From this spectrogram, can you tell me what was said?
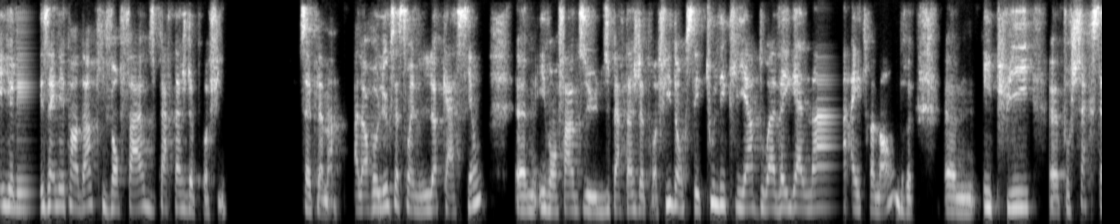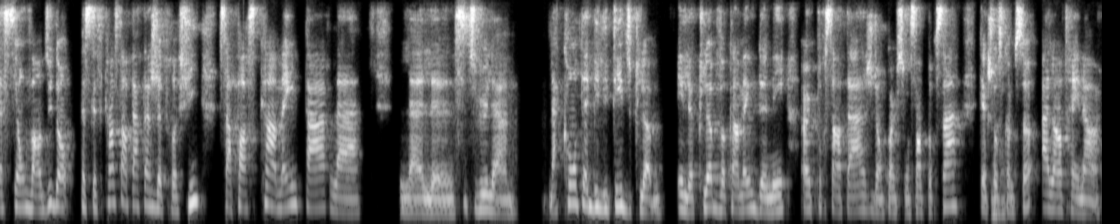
et il y a les indépendants qui vont faire du partage de profit simplement. Alors, au lieu que ce soit une location, euh, ils vont faire du, partage de profit. Donc, c'est tous les clients doivent également être membres. Euh, et puis, euh, pour chaque session vendue, donc, parce que quand c'est en partage de profit, ça passe quand même par la, la si tu veux, la, la comptabilité du club. Et le club va quand même donner un pourcentage, donc un 60% quelque chose comme ça, à l'entraîneur.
